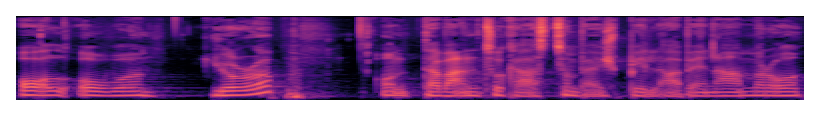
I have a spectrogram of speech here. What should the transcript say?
all over Europe. Und da waren zu Gast zum Beispiel ABN AMRO,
